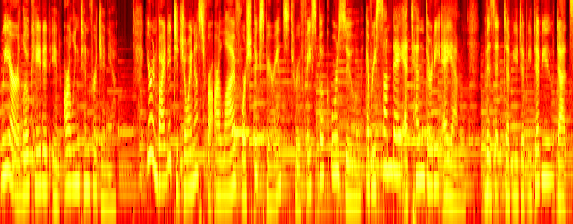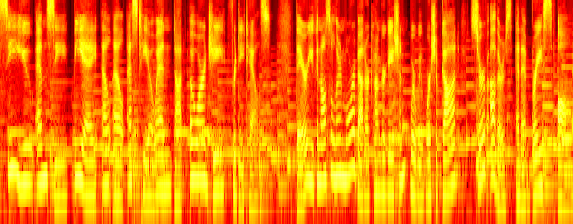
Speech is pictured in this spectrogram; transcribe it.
We are located in Arlington, Virginia. You're invited to join us for our live worship experience through Facebook or Zoom every Sunday at 10:30 a.m. Visit www.cumcballston.org for details. There you can also learn more about our congregation where we worship God, serve others, and embrace all.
